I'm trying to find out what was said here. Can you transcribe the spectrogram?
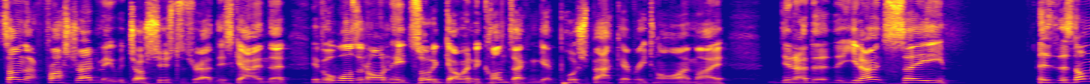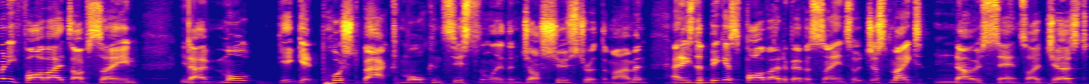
something that frustrated me with Josh Schuster throughout this game. That if it wasn't on, he'd sort of go into contact and get pushed back every time. I, you know, the, the, you don't see. There's not many five eights I've seen, you know, more get, get pushed back more consistently than Josh Schuster at the moment, and he's the biggest five eight I've ever seen. So it just makes no sense. I just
